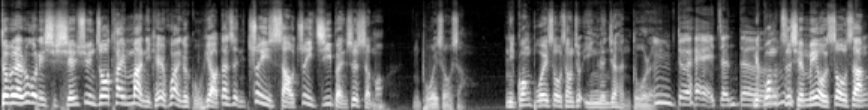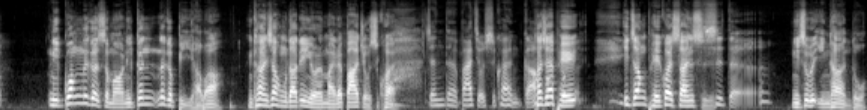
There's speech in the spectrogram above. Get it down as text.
对不对？如果你嫌讯州太慢，你可以换一个股票，但是你最少最基本是什么？你不会受伤，你光不会受伤就赢人家很多人。嗯，对，真的。你光之前没有受伤，你光那个什么，你跟那个比好不好？你看，像宏达电有人买了八九十块，真的八九十块很高。他现在赔 一张赔快三十，是的，你是不是赢他很多？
